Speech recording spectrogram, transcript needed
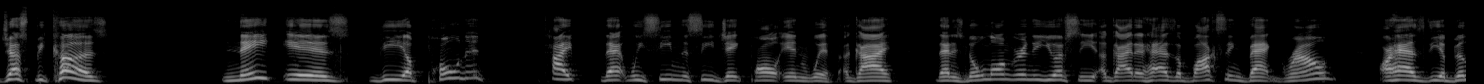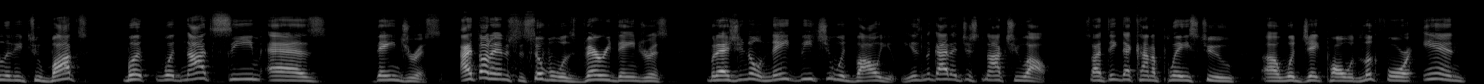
Just because Nate is the opponent type that we seem to see Jake Paul in with a guy that is no longer in the UFC, a guy that has a boxing background or has the ability to box, but would not seem as dangerous. I thought Anderson Silva was very dangerous, but as you know, Nate beats you with volume. He isn't the guy that just knocks you out. So I think that kind of plays to uh, what Jake Paul would look for in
